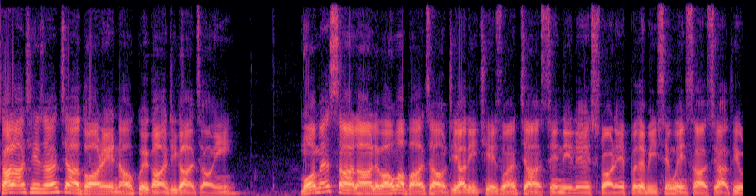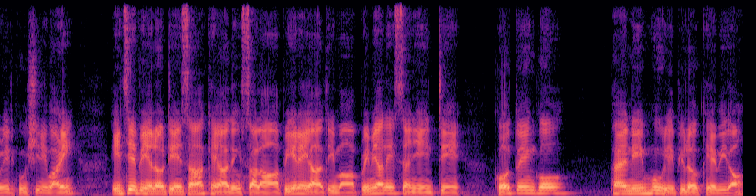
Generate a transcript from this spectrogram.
ဆာလာခြေစွမ်းကျသွားတဲ့နောက်ွယ်ကအဓိကအကြောင်းရင်းမိုဟာမက်ဆာလာလည်းပေါင်းမှာဘာကြောင့်တရားဒီခြေစွမ်းကျဆင်းနေလဲဆိုတာနဲ့ပတ်သက်ပြီးစိတ်ဝင်စားစရာ theory တစ်ခုရှိနေပါတယ်။အီဂျစ်ပြည်လုံးတင်စားခံရသူဆာလာပြီးခဲ့တဲ့ရာသီမှာပရီးမီးယားလိစံချိန်တင်ဂိုးသွင်းကို ဖန်တီးမှုတွေပြုလုပ်ခဲ့ပြီးတော့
